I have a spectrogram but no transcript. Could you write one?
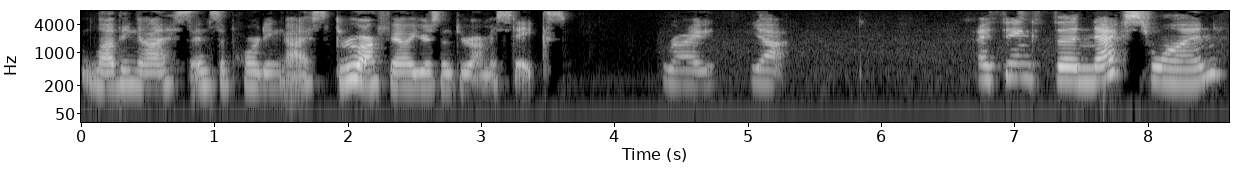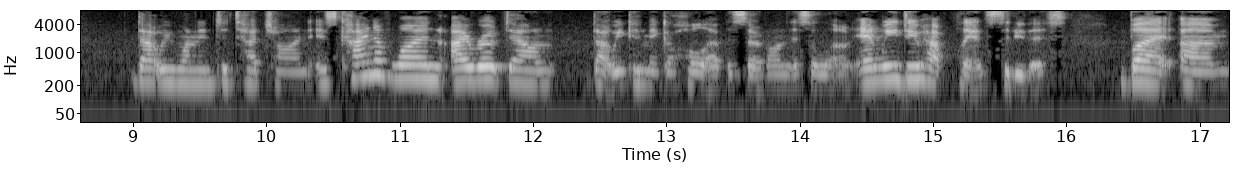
loving us and supporting us through our failures and through our mistakes. Right. Yeah. I think the next one that we wanted to touch on is kind of one I wrote down that we could make a whole episode on this alone, and we do have plans to do this. But um,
